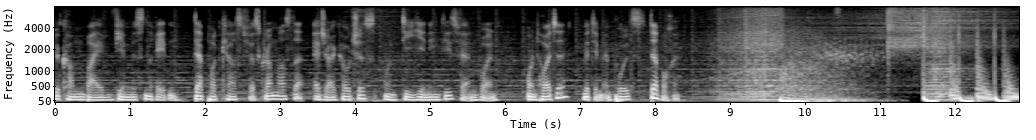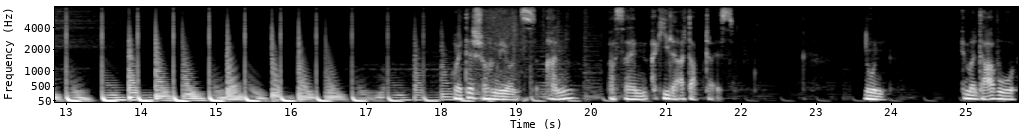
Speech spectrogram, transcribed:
willkommen bei Wir müssen reden, der Podcast für Scrum Master, Agile Coaches und diejenigen, die es werden wollen. Und heute mit dem Impuls der Woche. Heute schauen wir uns an, was ein agiler Adapter ist. Nun, immer da, wo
